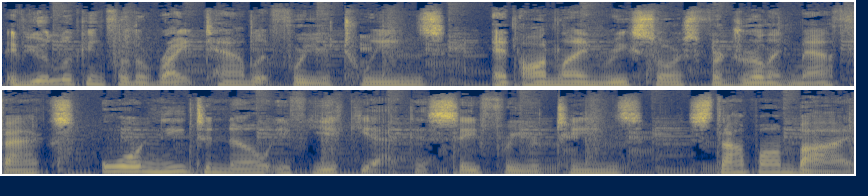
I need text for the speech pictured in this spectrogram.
If you're looking for the right tablet for your tweens, an online resource for drilling math facts, or need to know if Yik Yak is safe for your teens, stop on by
